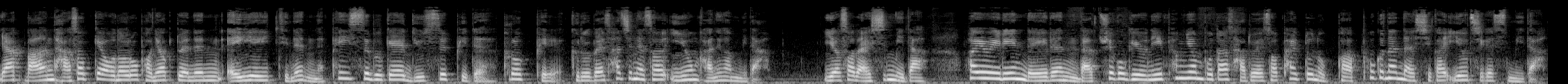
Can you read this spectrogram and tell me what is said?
약 45개 언어로 번역되는 AAT는 페이스북의 뉴스피드, 프로필, 그룹의 사진에서 이용 가능합니다. 이어서 날씨입니다. 화요일인 내일은 낮 최고 기온이 평년보다 4도에서 8도 높아 포근한 날씨가 이어지겠습니다.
